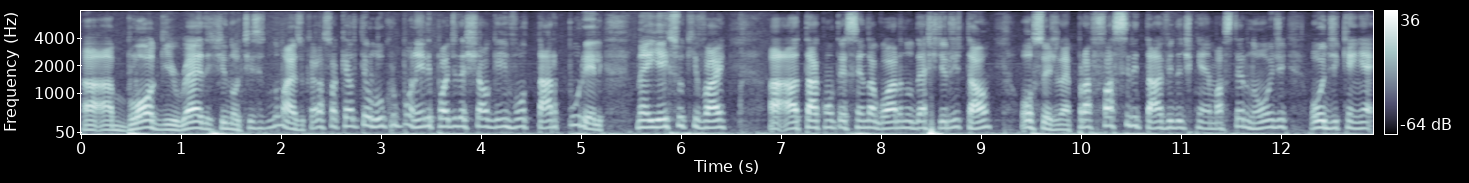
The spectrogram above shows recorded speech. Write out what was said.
a, a, blog, Reddit, notícias e tudo mais. O cara só quer ter o lucro, porém ele pode deixar alguém votar por ele. Né? E é isso que vai está acontecendo agora no Dash Digital, ou seja, né, para facilitar a vida de quem é Masternode ou de quem é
